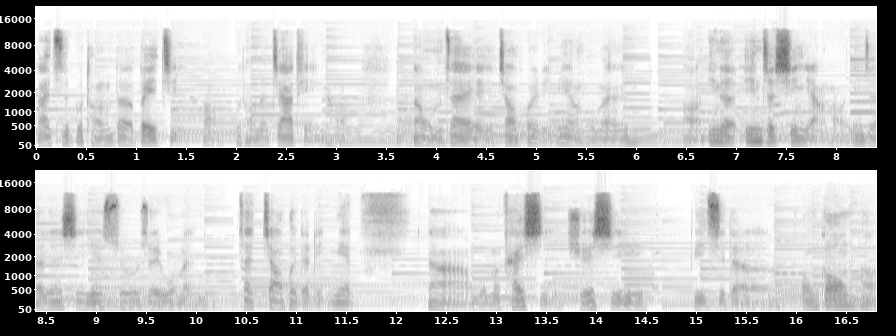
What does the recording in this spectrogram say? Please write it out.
来自不同的背景哈，不同的家庭哈。那我们在教会里面，我们啊，因着因着信仰哈，因着认识耶稣，所以我们在教会的里面，那我们开始学习彼此的同工哈，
